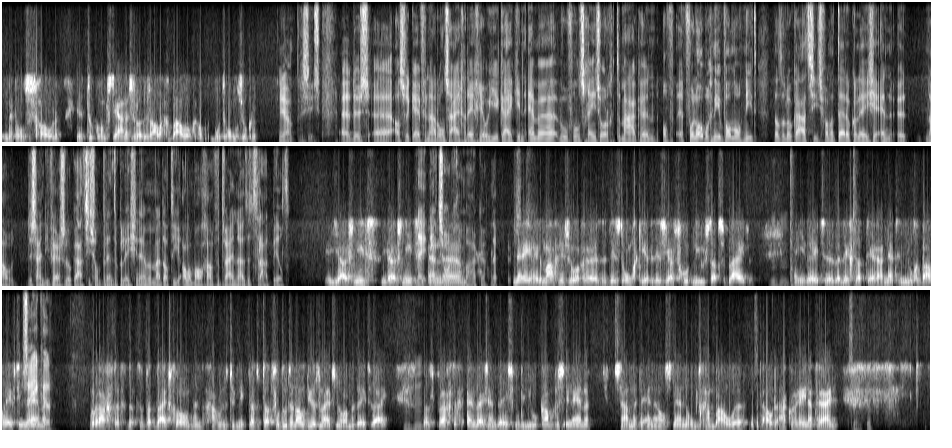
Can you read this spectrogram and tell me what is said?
met onze scholen. In de toekomst, ja, dan zullen we dus alle gebouwen ook, ook moeten onderzoeken. Ja, precies. Uh, dus uh, als we even naar onze eigen regio hier kijken in Emmen, we hoeven ons geen zorgen te maken, of voorlopig in ieder geval nog niet, dat de locaties van het Terror College en, nou, er zijn diverse locaties van het Drenthe College in Emmen, maar dat die allemaal gaan verdwijnen uit het straatbeeld. Juist niet, juist niet. Nee, niet zorgen van maken. Nee. nee. helemaal geen zorgen. Dit is het omgekeerde. Dit is juist goed nieuws dat ze blijven. Mm -hmm. En je weet wellicht dat Terra net een nieuw gebouw heeft in Zeker. Emmen. Prachtig, dat, dat blijft gewoon. En dan gaan we natuurlijk niet, dat, dat voldoet aan alle duurzaamheidsnormen, weten wij. Mhm. Dat is prachtig. En wij zijn bezig met een nieuwe campus in Emmen, samen met de NL Stende, om te gaan bouwen op het oude Aquarena-terrein.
